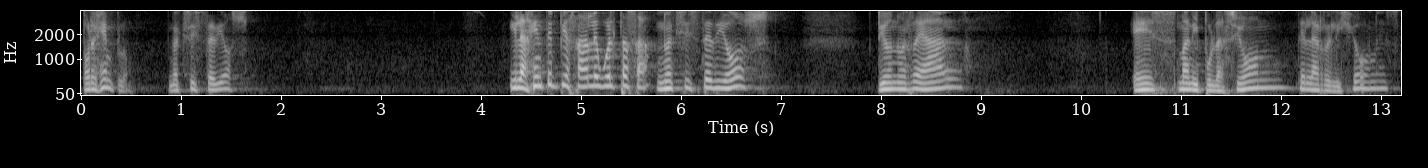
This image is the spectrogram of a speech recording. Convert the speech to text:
Por ejemplo, no existe Dios. Y la gente empieza a darle vueltas a, no existe Dios. Dios no es real es manipulación de las religiones.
